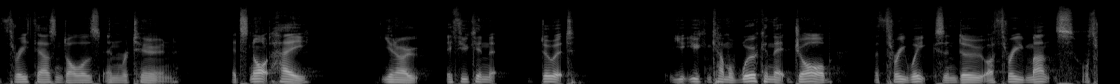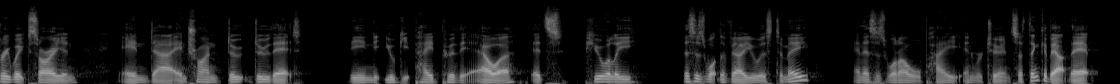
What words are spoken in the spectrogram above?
three thousand dollars in return. It's not, hey, you know, if you can do it you, you can come and work in that job for three weeks and do or three months or three weeks sorry and and uh, and try and do do that then you'll get paid per the hour it's purely this is what the value is to me and this is what I will pay in return so think about that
